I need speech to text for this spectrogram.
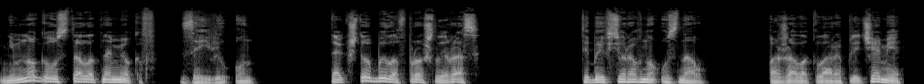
«Немного устал от намеков», — заявил он. «Так что было в прошлый раз?» «Ты бы все равно узнал», — пожала Клара плечами,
